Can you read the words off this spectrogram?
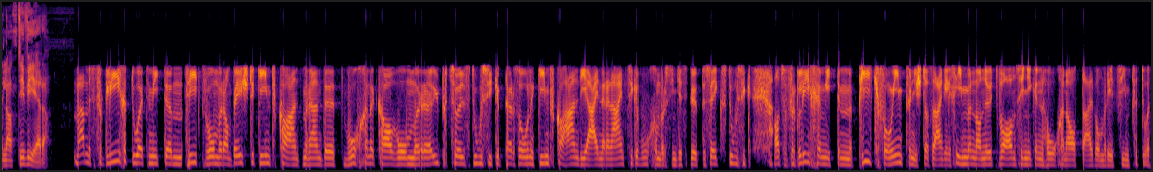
relativieren wenn man es vergleichen tut mit der Zeit, wo wir am besten geimpft haben, wir haben Wochen gehabt, wo wir äh, über 12.000 Personen geimpft haben in einer einzigen Woche. Wir sind jetzt bei etwa 6.000. Also verglichen mit dem Peak vom Impfen ist das eigentlich immer noch nicht wahnsinnig ein hoher Anteil, wo man jetzt impfen tut.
